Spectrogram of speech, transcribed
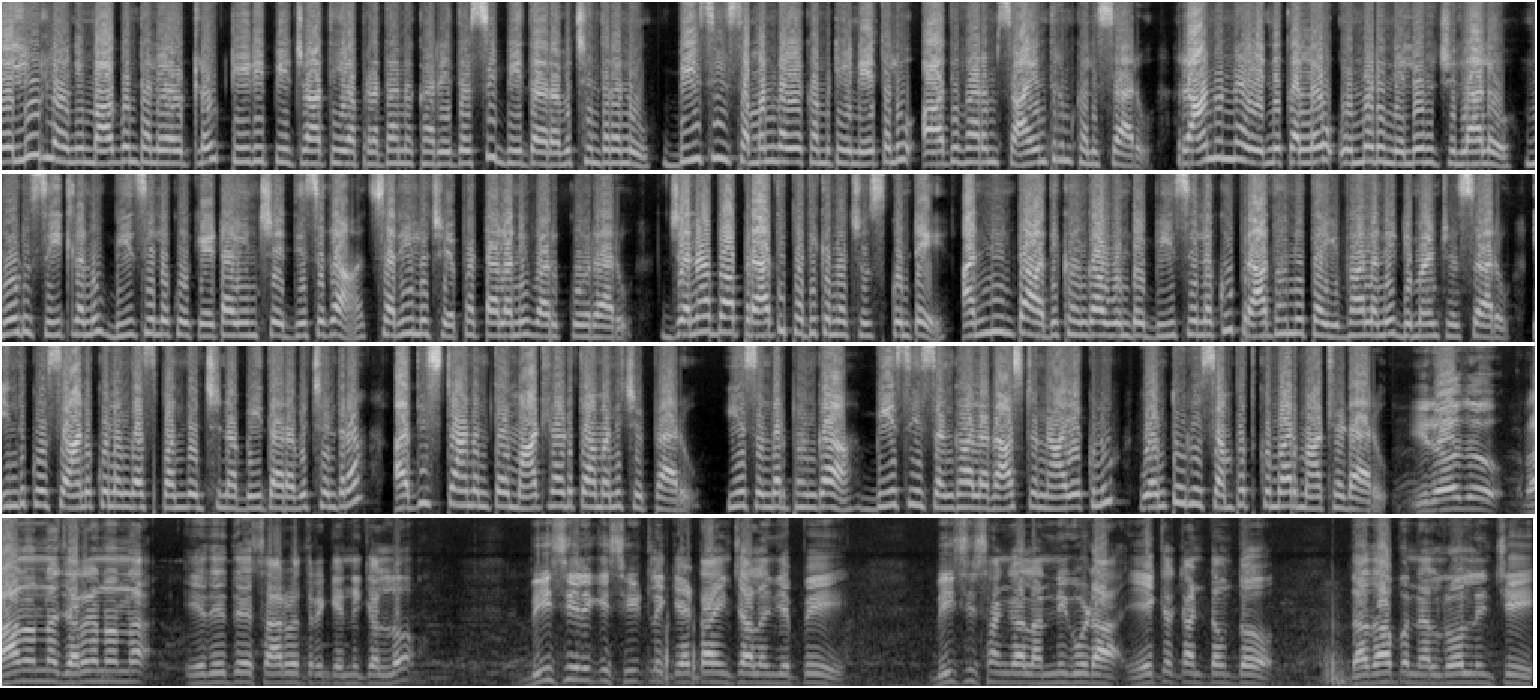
నెల్లూరులోని మాగుంట లేఅవుట్లో టీడీపీ జాతీయ ప్రధాన కార్యదర్శి బీదా రవిచంద్రను బీసీ సమన్వయ కమిటీ నేతలు ఆదివారం సాయంత్రం కలిశారు. రానున్న ఎన్నికల్లో ఉమ్మడి నెల్లూరు జిల్లాలో మూడు సీట్లను బీసీలకు కేటాయించే దిశగా చర్యలు చేపట్టాలని వారు కోరారు. జనాభా ప్రాతిపదికన చూసుకుంటే అన్నింటా అధికంగా ఉండే బీసీలకు ప్రాధాన్యత ఇవ్వాలని డిమాండ్ చేశారు. ఇందుకు సానుకూలంగా స్పందించిన బీదా రవిచంద్ర అధిష్టానంతో మాట్లాడుతామని చెప్పారు. ఈ సందర్భంగా బీసీ సంఘాల రాష్ట్ర నాయకులు వంటూరు సంపత్ కుమార్ మాట్లాడారు. ఈరోజు రానున్న జరగనున్న ఏదైతే సార్వత్రిక ఎన్నికల్లో బీసీలకి సీట్లు కేటాయించాలని చెప్పి బీసీ సంఘాలన్నీ కూడా ఏకకంఠంతో దాదాపు నెల రోజుల నుంచి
